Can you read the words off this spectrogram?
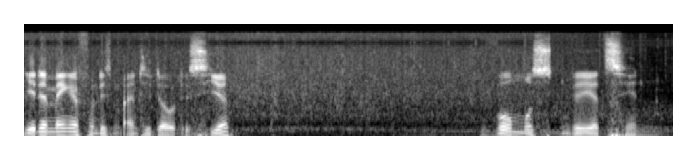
Jede Menge von diesem Antidote ist hier. Wo mussten wir jetzt hin?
